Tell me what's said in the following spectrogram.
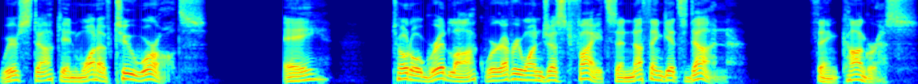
we're stuck in one of two worlds. A. Total gridlock where everyone just fights and nothing gets done. Think Congress.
